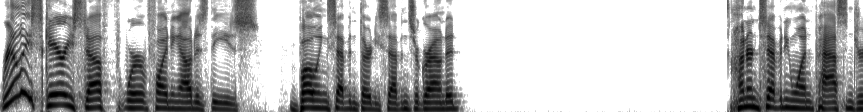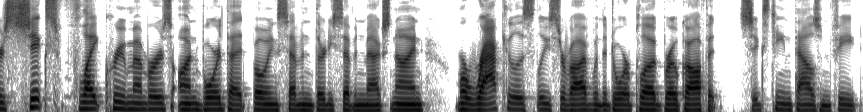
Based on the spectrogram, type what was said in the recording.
Really scary stuff we're finding out as these Boeing 737s are grounded. 171 passengers, six flight crew members on board that Boeing 737 MAX 9 miraculously survived when the door plug broke off at 16,000 feet.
